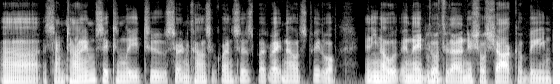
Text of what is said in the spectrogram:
Uh, sometimes it can lead to certain consequences, but right now it's treatable. And, you know, and they'd go through that initial shock of being,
